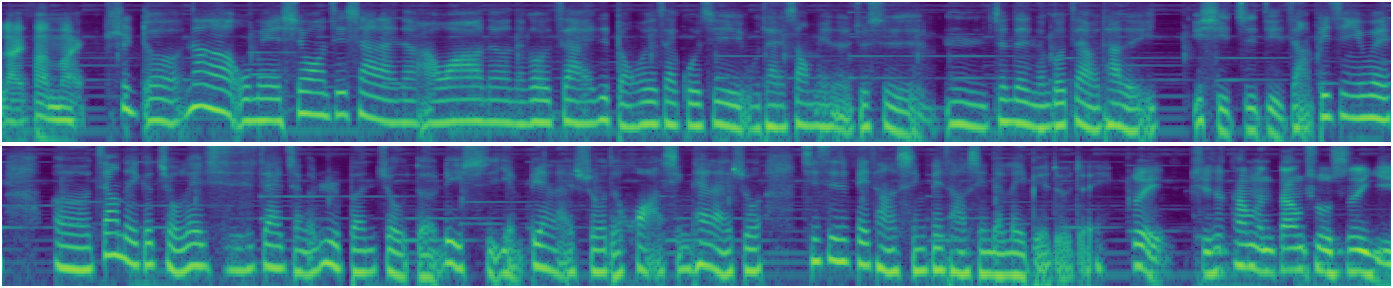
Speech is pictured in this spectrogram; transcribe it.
来贩卖。是的，那我们也希望接下来呢，阿瓦呢能够在日本或者在国际舞台上面呢，就是嗯，真的能够占有它的一。一席之地，这样，毕竟因为，呃，这样的一个酒类，其实在整个日本酒的历史演变来说的话，形态来说，其实是非常新、非常新的类别，对不对？对，其实他们当初是以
